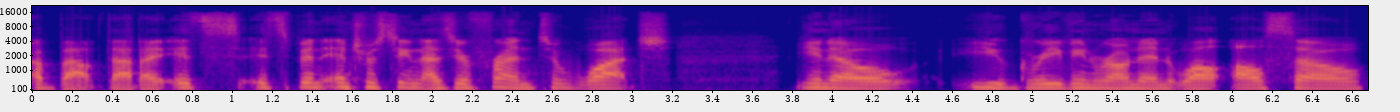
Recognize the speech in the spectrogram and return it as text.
about that. I, it's it's been interesting as your friend to watch, you know, you grieving Ronan while also,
